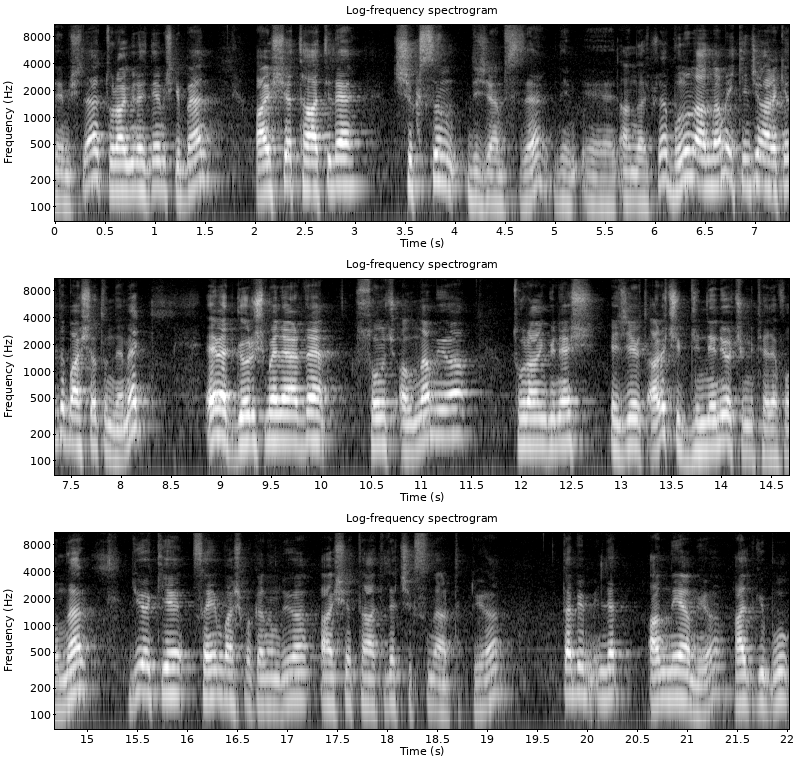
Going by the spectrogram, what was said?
demişler. Turan Güneş demiş ki ben Ayşe tatile çıksın diyeceğim size e, anlaşmışlar. Bunun anlamı ikinci hareketi başlatın demek. Evet görüşmelerde sonuç alınamıyor. Turan Güneş, Ecevit Arı çünkü dinleniyor çünkü telefonlar. Diyor ki Sayın Başbakanım diyor Ayşe tatile çıksın artık diyor. Tabii millet anlayamıyor. Halbuki bu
